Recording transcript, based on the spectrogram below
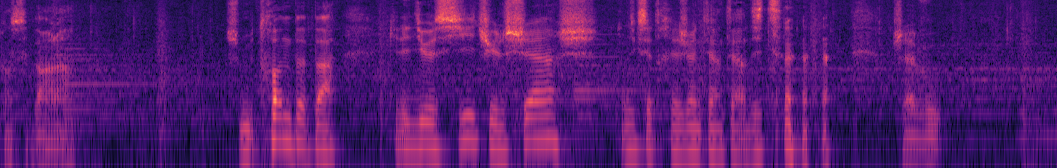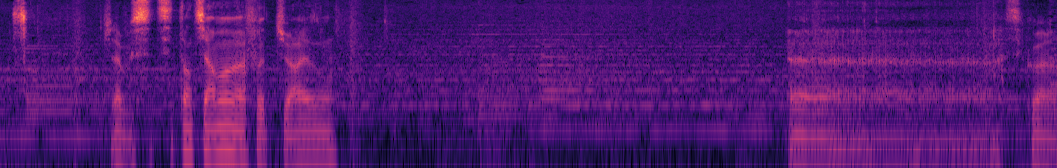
Quand c'est par là. Je me trompe pas. Qu'il ait dit aussi, tu le cherches. On dit que cette région était interdite. J'avoue. J'avoue, c'est c'est entièrement ma faute, tu as raison. Euh... C'est quoi là?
